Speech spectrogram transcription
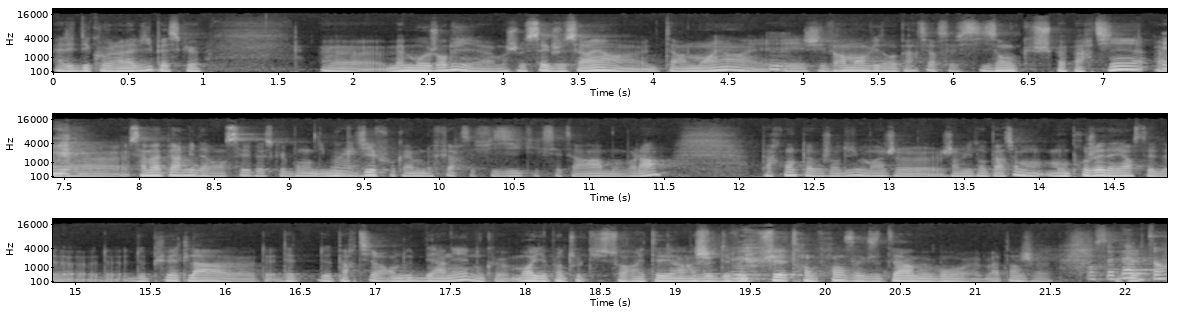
allez découvrir la vie, parce que même moi aujourd'hui, moi je sais que je sais rien, littéralement rien, et, mm. j'ai vraiment envie de repartir. Ça fait six ans que je suis pas parti. ça m'a permis d'avancer parce que bon, l'immobilier, il faut quand même le faire, c'est physique, etc. Bon voilà. Par contre, là, aujourd'hui, moi, j'ai envie de repartir. Mon, projet, d'ailleurs, c'était de ne plus être là, euh, de, partir en août dernier. Donc, euh, moi, il y a plein de trucs qui se sont arrêtés. Hein. Je devais plus être en France, etc. Mais bon, euh, maintenant, je. On s'adapte, hein.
